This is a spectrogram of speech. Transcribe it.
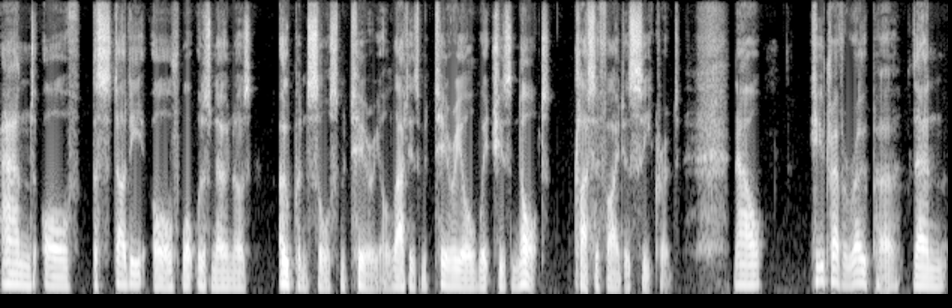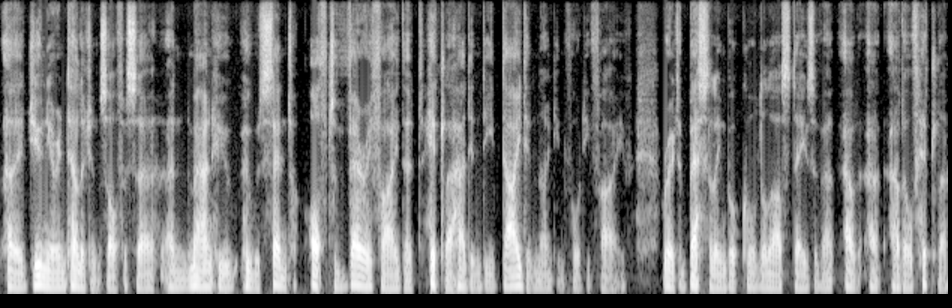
and of the study of what was known as open source material. That is material which is not classified as secret. Now, Hugh Trevor Roper, then a junior intelligence officer and the man who, who was sent off to verify that Hitler had indeed died in 1945, wrote a best selling book called The Last Days of Adolf Hitler.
